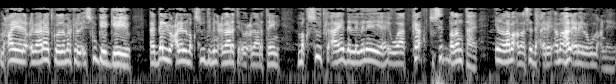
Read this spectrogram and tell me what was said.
Maxaa yeeley cibaaraadkooda marka la isku geegeeyo adallu cala almaqsuudi min cibaaratin ow cibaaratayni maqsuudka aayadda laga leeyahay waa ka tusid badan tahay in laba ama saddex erey ama hal erey lagu macneeyo.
